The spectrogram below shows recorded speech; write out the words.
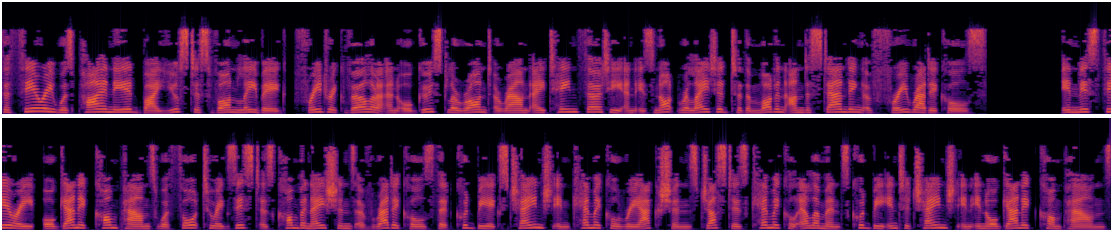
The theory was pioneered by Justus von Liebig, Friedrich Wöhler and Auguste Laurent around 1830 and is not related to the modern understanding of free radicals. In this theory, organic compounds were thought to exist as combinations of radicals that could be exchanged in chemical reactions just as chemical elements could be interchanged in inorganic compounds.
